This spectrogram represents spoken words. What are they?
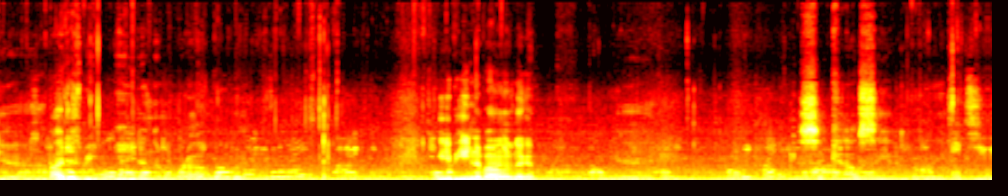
Yeah, I just be eating them, bro. You be eating the bones, nigga. Yeah, shit, calcium, bro. Did you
